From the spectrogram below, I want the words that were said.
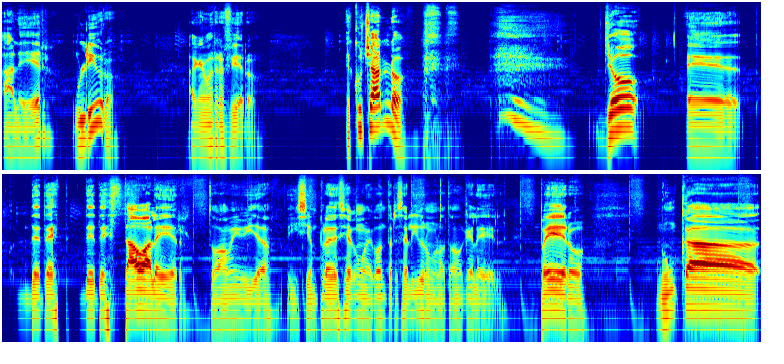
a leer un libro. ¿A qué me refiero? Escucharlo. Yo eh, detest- detestaba leer toda mi vida y siempre decía como que contra ese libro me lo tengo que leer. Pero nunca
